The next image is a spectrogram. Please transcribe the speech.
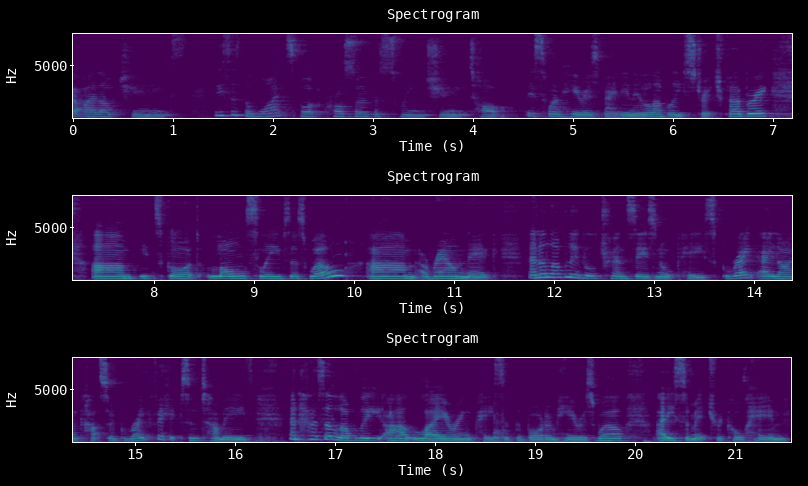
to I Love Tunics. This is the white spot crossover swing tunic top. This one here is made in a lovely stretch fabric. Um, it's got long sleeves as well, um, a round neck, and a lovely little transitional piece. Great A-line cuts, so great for hips and tummies, and has a lovely uh, layering piece at the bottom here as well. Asymmetrical hem.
